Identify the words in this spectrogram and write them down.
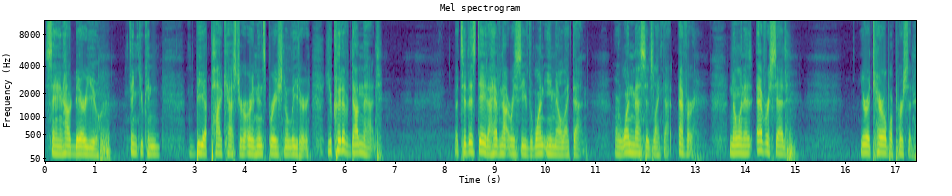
saying, How dare you think you can be a podcaster or an inspirational leader? You could have done that. But to this date, I have not received one email like that or one message like that ever. No one has ever said, You're a terrible person.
